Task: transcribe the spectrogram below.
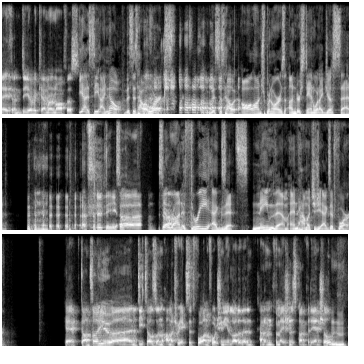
Nathan, do you have a camera in office? Yeah, see, I know this is how it works. this is how it, all entrepreneurs understand what I just said. Absolutely. So- Um, So, yeah. Ron, three exits. Name them, and how much did you exit for? Okay, can't tell you uh, details on how much we exit for. Unfortunately, a lot of that kind of information is confidential. Mhm.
